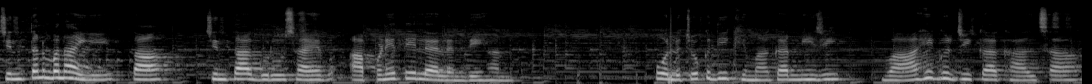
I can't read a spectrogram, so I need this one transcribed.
ਚਿੰਤਨ ਬਣਾਈਏ ਤਾਂ ਚਿੰਤਾ ਗੁਰੂ ਸਾਹਿਬ ਆਪਣੇ ਤੇ ਲੈ ਲੈਂਦੇ ਹਨ। ਭੁੱਲ ਚੁੱਕ ਦੀ ਖਿਮਾ ਕਰਨੀ ਜੀ। ਵਾਹਿਗੁਰੂ ਜੀ ਕਾ ਖਾਲਸਾ,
